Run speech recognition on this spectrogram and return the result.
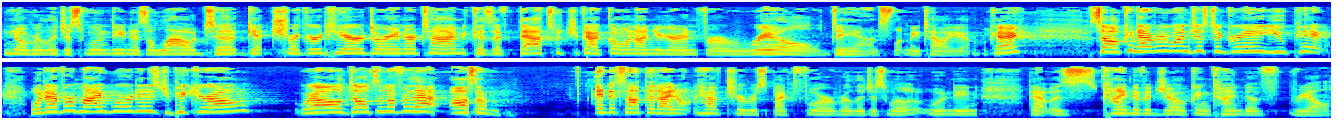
No religious wounding is allowed to get triggered here during our time because if that's what you got going on, you're in for a real dance, let me tell you, okay? So, can everyone just agree? You pick whatever my word is, you pick your own? We're all adults enough for that? Awesome. And it's not that I don't have true respect for religious wounding. That was kind of a joke and kind of real.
